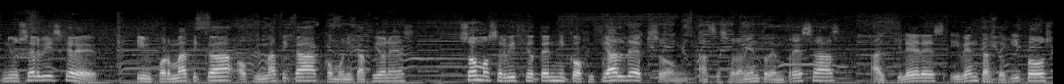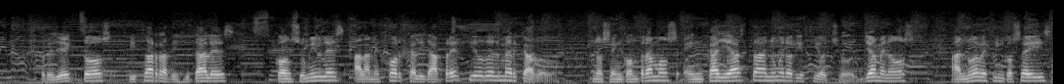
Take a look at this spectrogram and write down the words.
New Service Jerez. Informática, ofimática, comunicaciones. Somos servicio técnico oficial de Epson. Asesoramiento de empresas, alquileres y ventas de equipos, proyectos, pizarras digitales, consumibles a la mejor calidad-precio del mercado. Nos encontramos en calle Asta número 18. Llámenos al 956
